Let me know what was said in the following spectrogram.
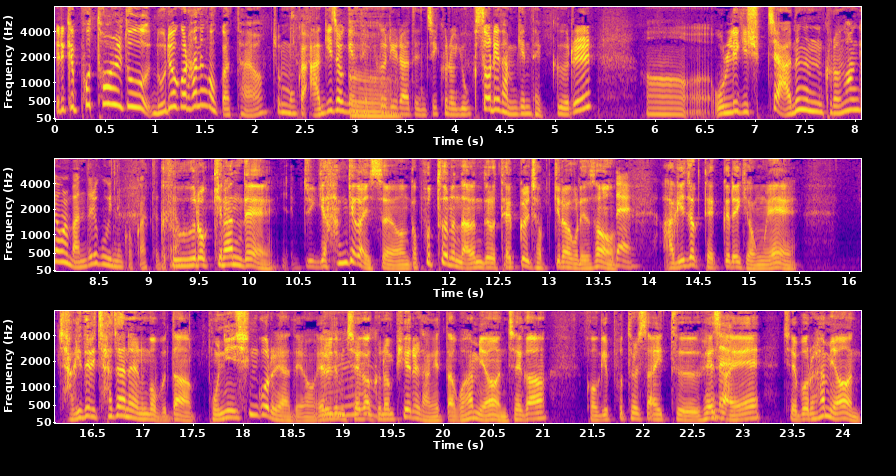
이렇게 포털도 노력을 하는 것 같아요. 좀 뭔가 악의적인 어. 댓글이라든지 그런 욕설이 담긴 댓글을 어, 올리기 쉽지 않은 그런 환경을 만들고 있는 것 같은데요. 그렇긴 한데 이게 한계가 있어요. 그러니까 포털은 나름대로 댓글 접기라고 그래서 네. 악의적 댓글의 경우에 자기들이 찾아내는 것보다 본인이 신고를 해야 돼요. 예를 들면 음. 제가 그런 피해를 당했다고 하면 제가 거기 포털 사이트 회사에 네. 제보를 하면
